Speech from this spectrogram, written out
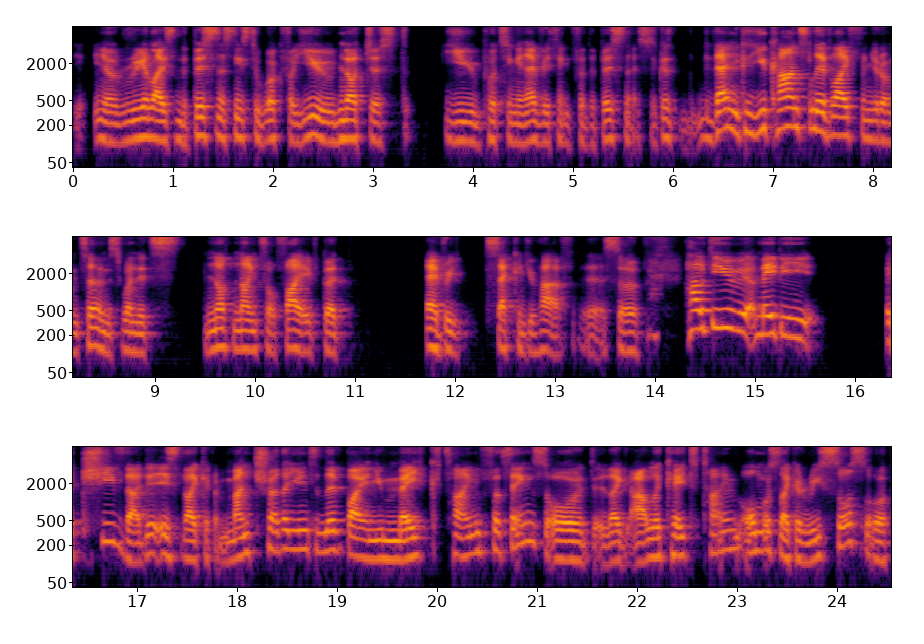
you know realizing the business needs to work for you, not just you putting in everything for the business. Because then because you can't live life on your own terms when it's not nine till five, but every second you have. Uh, so how do you maybe achieve that? Is like a mantra that you need to live by and you make time for things or like allocate time almost like a resource or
